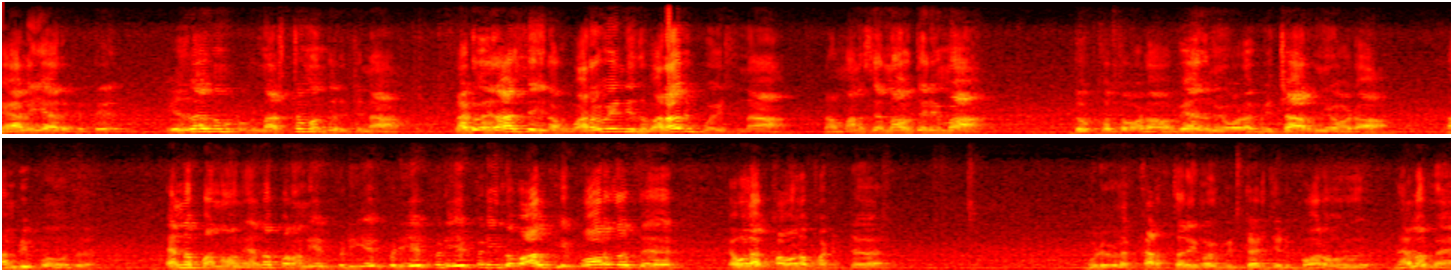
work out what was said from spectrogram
வேலையாக இருக்கட்டும் எதாவது நமக்கு ஒரு நஷ்டம் வந்துருச்சுன்னா நடுவு ஏதாவது செய்ய நமக்கு வர வேண்டியது வராது போயிடுச்சுன்னா நம்ம மனசு என்ன தெரியுமா? துக்கத்தோட வேதனையோட விசாரணையோட நம்பி போகுது. என்ன பண்ணணும்? என்ன பண்ணணும்? எப்படி எப்படி எப்படி எப்படி இந்த வாழ்க்கை போகிறதுக்கு எவ்வளோ கவலைப்பட்டுட்டு முடிவில் கர்த்தரைகளை விட்டடிச்சிட்டு போகிற ஒரு நிலைமை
